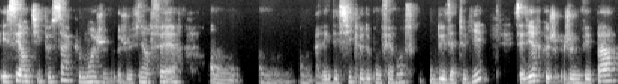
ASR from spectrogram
et c'est un petit peu ça que moi, je, je viens faire en, avec des cycles de conférences ou des ateliers. C'est-à-dire que je, je ne vais pas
